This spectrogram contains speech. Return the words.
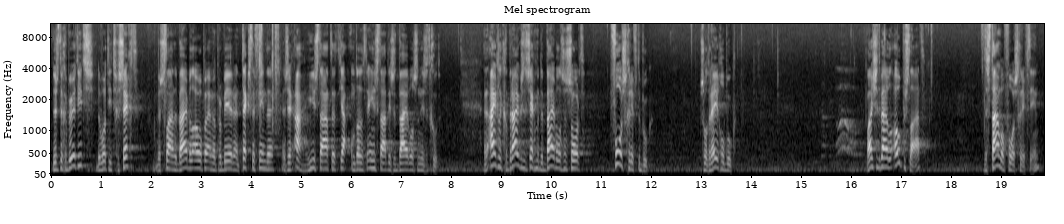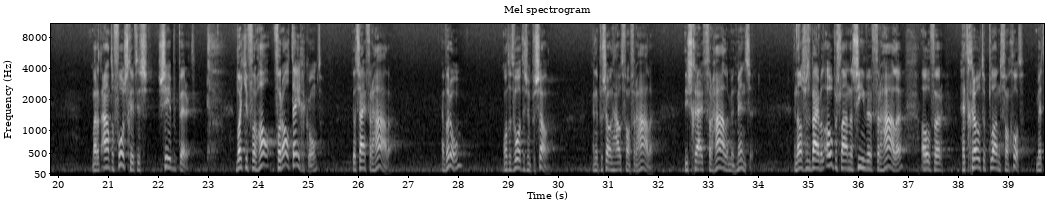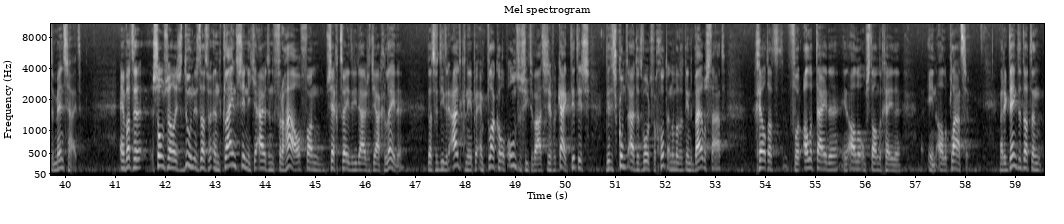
Dus er gebeurt iets, er wordt iets gezegd. We slaan de Bijbel open en we proberen een tekst te vinden. En zeggen, ah, hier staat het. Ja, omdat het erin staat is het Bijbels en is het goed. En eigenlijk gebruiken ze zeg maar, de Bijbel als een soort voorschriftenboek. Een soort regelboek. Maar als je de Bijbel openslaat, er staan wel voorschriften in, maar het aantal voorschriften is zeer beperkt. Wat je vooral, vooral tegenkomt, dat zijn verhalen. En waarom? Want het woord is een persoon. En een persoon houdt van verhalen. Die schrijft verhalen met mensen. En als we de Bijbel openslaan, dan zien we verhalen over het grote plan van God met de mensheid. En wat we soms wel eens doen, is dat we een klein zinnetje uit een verhaal van zeg 2.000, 3.000 jaar geleden, dat we die eruit knippen en plakken op onze situatie. Zeggen kijk, dit, is, dit is, komt uit het woord van God. En omdat het in de Bijbel staat, geldt dat voor alle tijden, in alle omstandigheden, in alle plaatsen. Maar ik denk dat dat een,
